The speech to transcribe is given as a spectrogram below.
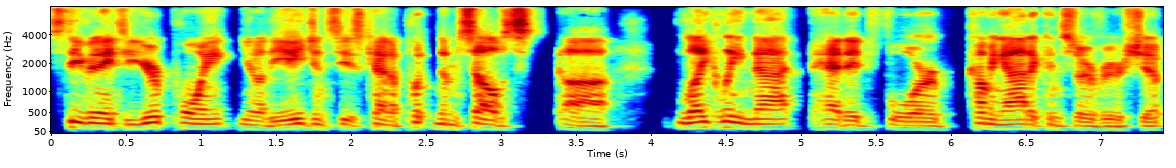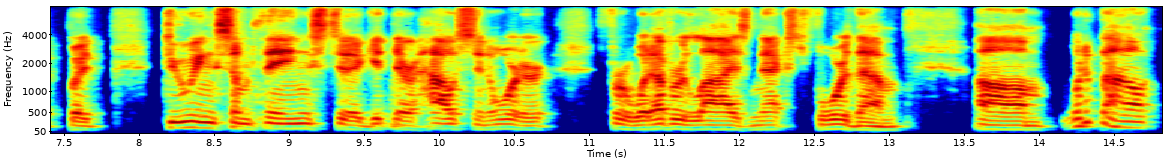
Stephen A. To your point, you know the agency is kind of putting themselves uh, likely not headed for coming out of conservatorship, but doing some things to get their house in order for whatever lies next for them. Um, what about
